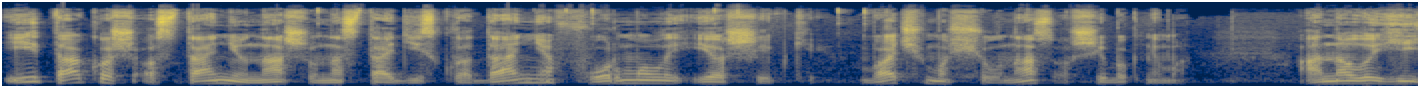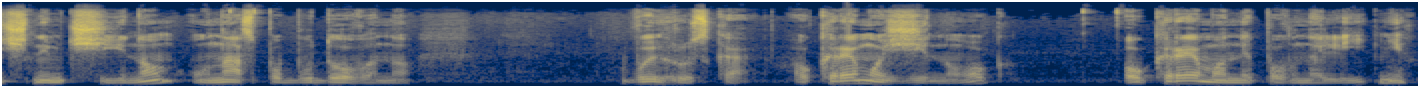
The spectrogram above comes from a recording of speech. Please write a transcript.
І також останню нашу на стадії складання формули і ошибки. Бачимо, що у нас ошибок нема. Аналогічним чином у нас побудовано вигрузка окремо жінок, окремо неповнолітніх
